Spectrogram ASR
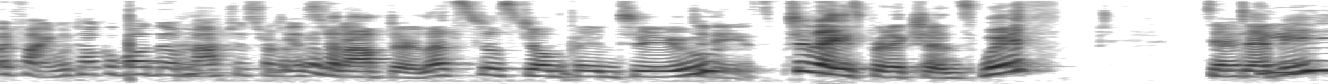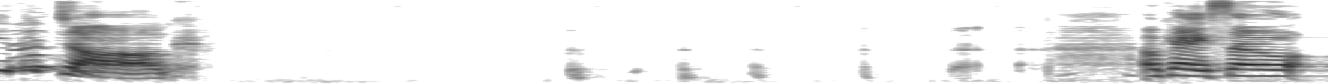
But fine, we'll talk about the matches from yesterday. after. Let's just jump into Today's. today's predictions with Debbie, Debbie the dog. Okay, so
